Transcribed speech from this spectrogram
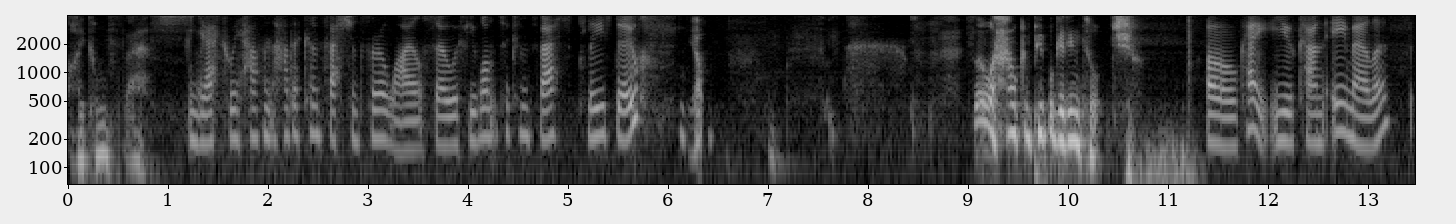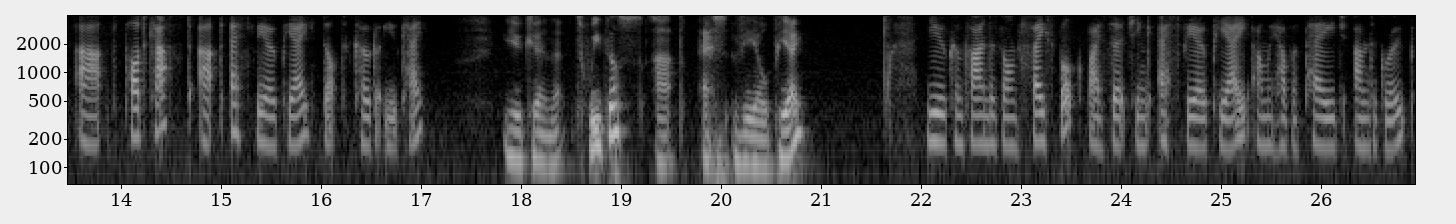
I confess. Yes, we haven't had a confession for a while, so if you want to confess, please do. Yep. So, how can people get in touch? Okay, you can email us at podcast at svopa.co.uk. You can tweet us at SVOPA. You can find us on Facebook by searching SVOPA, and we have a page and a group.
